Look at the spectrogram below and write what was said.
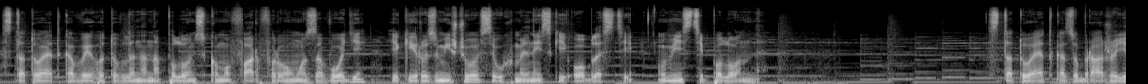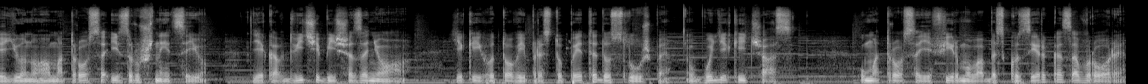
Статуетка виготовлена на Полонському фарфоровому заводі, який розміщувався у Хмельницькій області у місті Полонне. Статуетка зображує юного матроса із рушницею, яка вдвічі більша за нього, який готовий приступити до служби у будь-який час. У матроса є фірмова безкозирка з Аврори.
